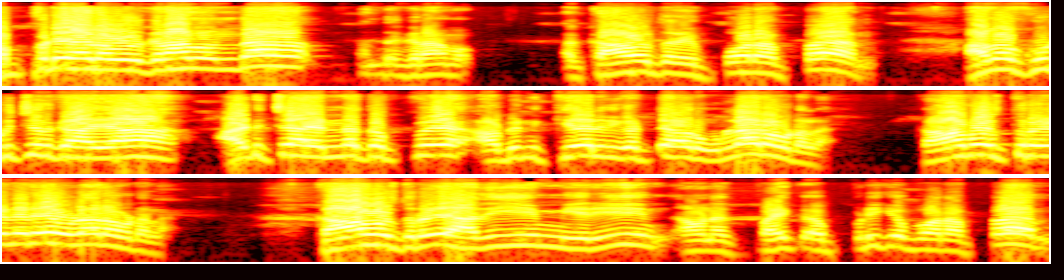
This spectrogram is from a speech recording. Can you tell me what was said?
அப்படியான ஒரு கிராமம் தான் அந்த கிராமம். காவல்துறை போறப்ப அவன் குடிச்சிருக்காயா? அடிச்சா என்ன தப்பு? அப்படின்னு கேள்வி கேட்டு அவர் உள்ளார விடல. காவல்துறையினரே உள்ளார விடல. காவல்துறை அதையும் மீறி அவனை பைக்க பிடிக்க போறப்ப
